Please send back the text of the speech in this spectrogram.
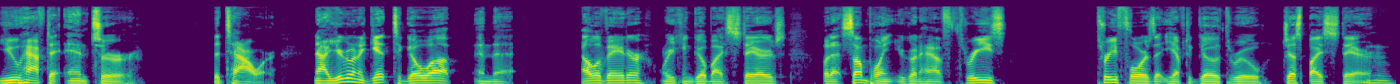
you have to enter the tower. Now, you're going to get to go up in the elevator or you can go by stairs, but at some point, you're going to have three. Three floors that you have to go through just by stair Mhm.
